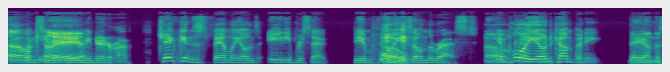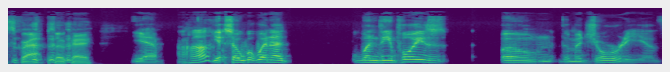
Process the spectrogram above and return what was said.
oh, I'm sorry, yeah, I yeah, didn't mean to interrupt. Jenkins family owns 80%. The employees own the rest. Oh, okay. employee owned company. They own the scraps. Okay. yeah, Uh huh. yeah. So when a when the employees own the majority of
